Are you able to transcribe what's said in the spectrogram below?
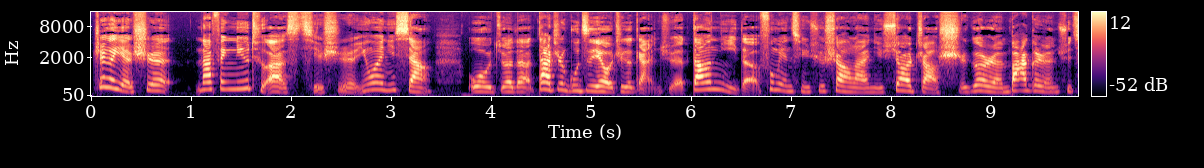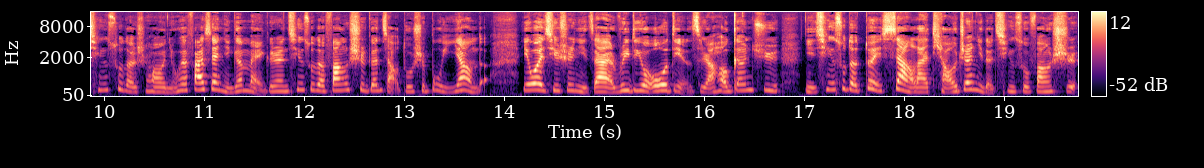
这个也是 nothing new to us，其实，因为你想。我觉得大致估计也有这个感觉。当你的负面情绪上来，你需要找十个人、八个人去倾诉的时候，你会发现你跟每个人倾诉的方式跟角度是不一样的。因为其实你在 read your audience，然后根据你倾诉的对象来调整你的倾诉方式，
